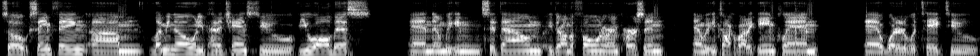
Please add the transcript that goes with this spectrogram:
So same thing, um, let me know when you've had a chance to view all this and then we can sit down either on the phone or in person and we can talk about a game plan and what it would take to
